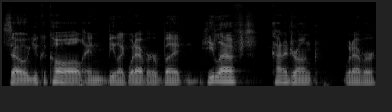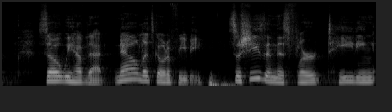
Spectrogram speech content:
So you could call and be like whatever, but he left kind of drunk, whatever. So we have that. Now let's go to Phoebe. So she's in this flirtating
